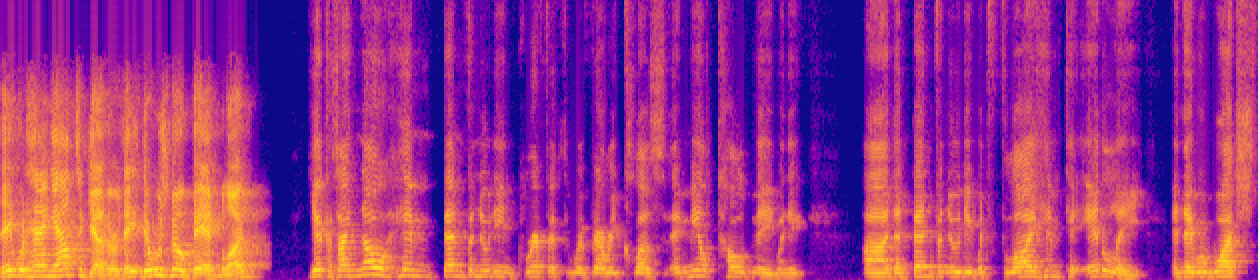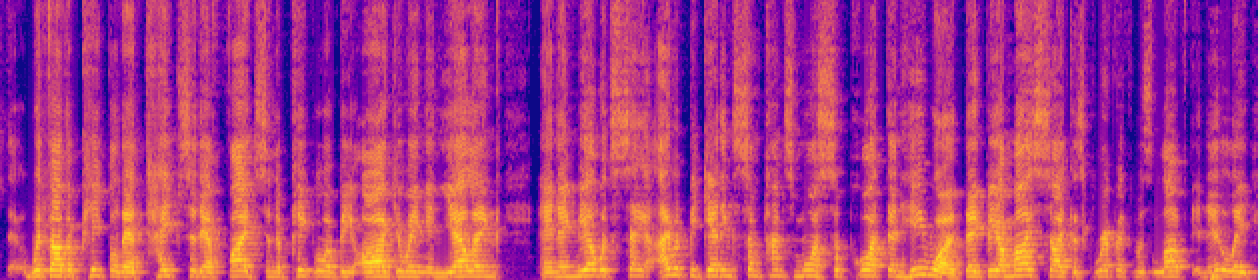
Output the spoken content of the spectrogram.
They would hang out together. They there was no bad blood. Yeah, because I know him, Benvenuti and Griffith were very close. Emil told me when he uh, that Benvenuti would fly him to Italy and they would watch with other people their tapes of their fights and the people would be arguing and yelling. And Emil would say, I would be getting sometimes more support than he would. They'd be on my side because Griffith was loved in Italy.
